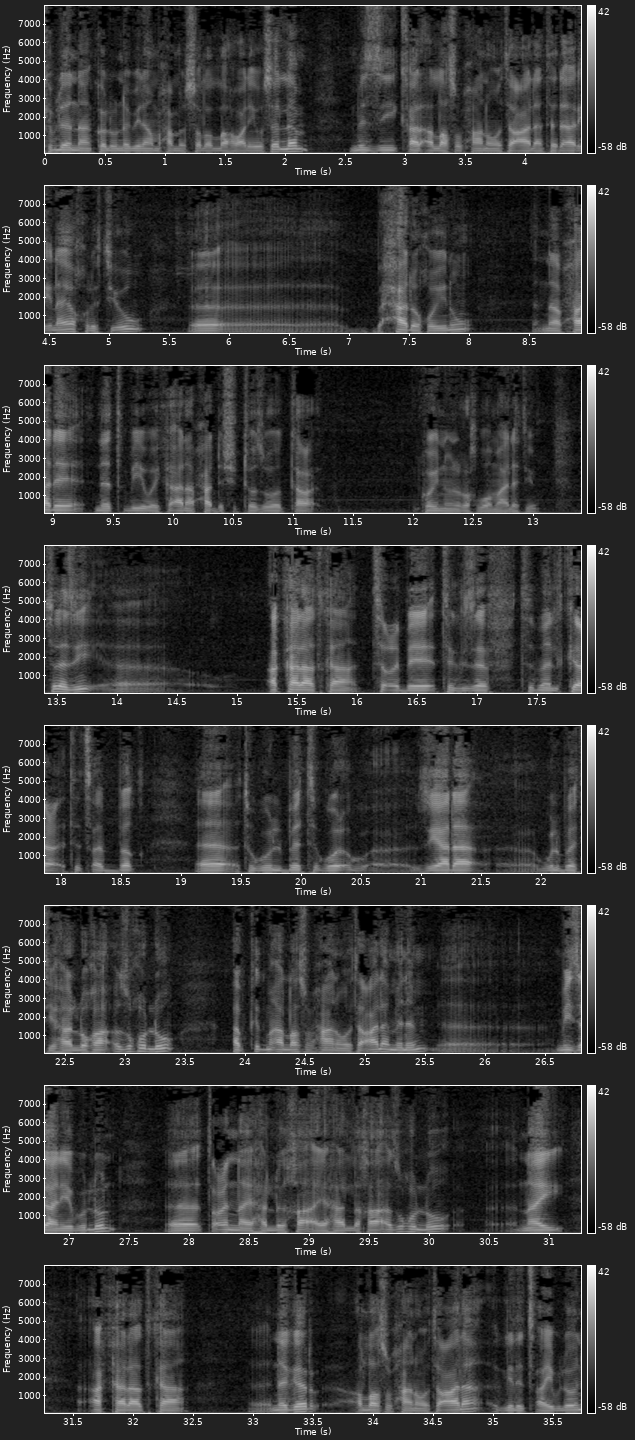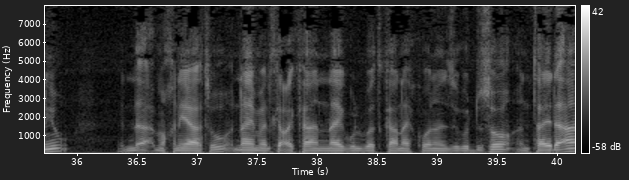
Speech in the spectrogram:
ክብለና እንከሉ ነቢና ሙሓመድ ለ ላ ለ ወሰለም ምስዚ ቃል ኣላ ስብሓን ወተላ እንተ ርእናዮ ክልትኡ ብሓደ ኮይኑ ናብ ሓደ ነጥቢ ወይ ከዓ ናብ ሓደ ሽቶ ዝወቅዕ ኮይኑ ንረኽቦ ማለት እዩ ስለዚ ኣካላትካ ትዕበ ትግዘፍ ትመልክዕ ትፀብቕ ትጉልብት ዝያዳ ጉልበት ይሃሉኻ እዚ ኩሉ ኣብ ቅድሚ ኣላ ስብሓን ወተላ ምንም ሚዛን የብሉን ጥዕና ይሃልኻ ኣይሃልኻ እዚ ኩሉ ናይ ኣካላትካ ነገር ኣላ ስብሓን ወተላ ግልፅ ኣይብሎን እዩ ምክንያቱ ናይ መልክዕካን ናይ ጉልበትካን ኣይኮነን ዝግድሶ እንታይ ደኣ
